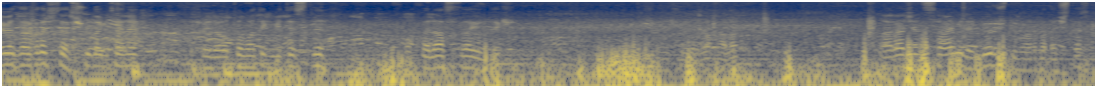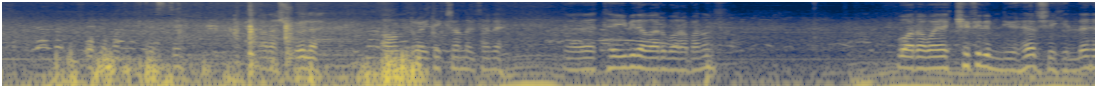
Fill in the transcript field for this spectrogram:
Evet arkadaşlar şurada bir tane şöyle otomatik vitesli Opel Astra gördük. Şöyle, şöyle bakalım. Aracın sahibiyle görüştüm arkadaşlar. Otomatik vitesli. Araç şöyle Android ekranda bir tane e, teybi de var bu arabanın. Bu arabaya kefilim diyor her şekilde.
